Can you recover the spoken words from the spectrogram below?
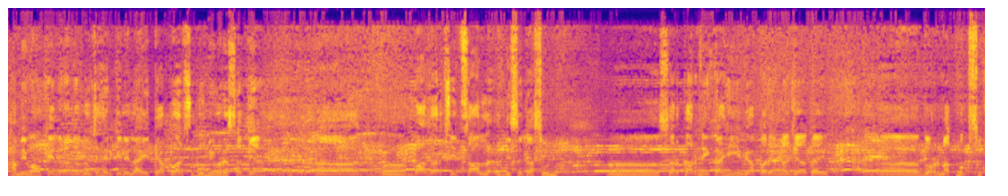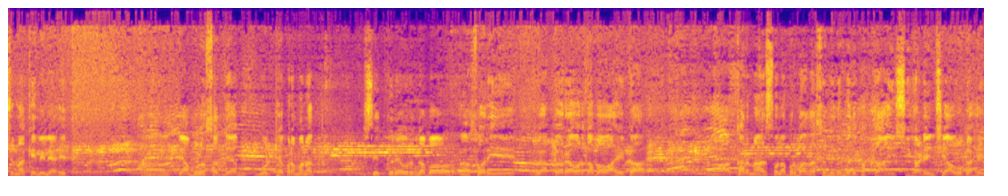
हमीभाव केंद्रानं जो जाहीर केलेला आहे त्या पार्श्वभूमीवर सध्या बाजारची चाल दिसत असून सरकारने काही व्यापाऱ्यांना ज्या काही धोरणात्मक सूचना केलेल्या आहेत त्यामुळं सध्या मोठ्या प्रमाणात शेतकऱ्यावर दबाव सॉरी व्यापाऱ्यावर दबाव आहे का? कारण आज सोलापूर बाजार समितीमध्ये फक्त ऐंशी गाड्यांची आवक आहे.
